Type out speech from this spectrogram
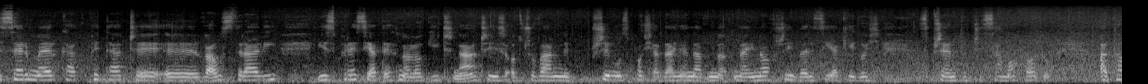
Ser Mercat pyta, czy y, w Australii jest presja technologiczna, czy jest odczuwalny przymus posiadania naw- najnowszej wersji jakiegoś sprzętu czy samochodu. A to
